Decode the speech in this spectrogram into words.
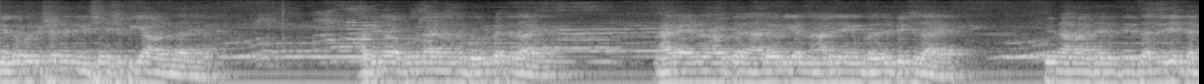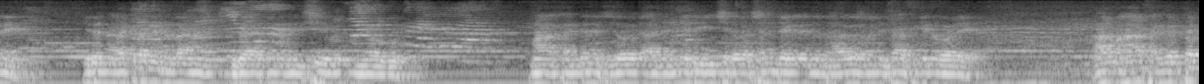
യുഗപുരുഷനെ വിശേഷിപ്പിക്കാവുന്നതായ എന്ന് പോൽപ്പെട്ടതായ നാരായണനാമത്തെ ആലോചികൾ നാളിലേക്കും പ്രചരിപ്പിച്ചതായ തിരുനാമാചാര്യത്തിന്റെ സന്നിധിയിൽ തന്നെ ഇത് നടക്കണമെന്നുള്ളതാണ് ഗുരുവായൂരപ്പന്റെ നിശ്ചയവും നിയോഗവും മാ കഞ്ചന ശിരോരാജന്യതി ഈശ്വര വശന്തകൾ എന്ന് ഭാഗവതം അനുശാസിക്കുന്ന പോലെ ആ മഹാസങ്കല്പം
